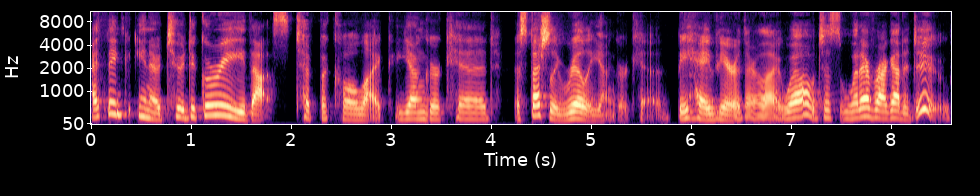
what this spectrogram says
I think, you know, to a degree, that's typical, like younger kid, especially really younger kid behavior. They're like, well, just whatever I got to do,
